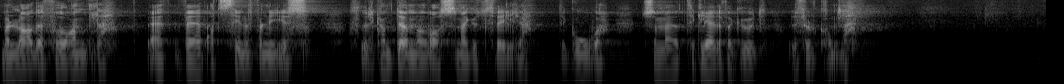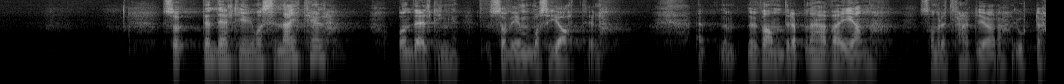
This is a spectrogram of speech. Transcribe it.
men la det forvandle ved, at sinn fornyes, så dere kan dømme hva som er Guds vilje, det gode, som er til glede for Gud, og det fullkomne. Så det er en del ting vi må si nei til, og en del ting som vi må si ja til. Når vi vandrer på denne veien som rettferdiggjør gjort det,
